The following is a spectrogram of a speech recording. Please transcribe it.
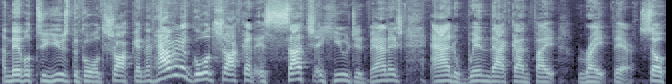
I'm able to use the gold shotgun, and having a gold shotgun is such a huge advantage and win that gunfight right there. So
